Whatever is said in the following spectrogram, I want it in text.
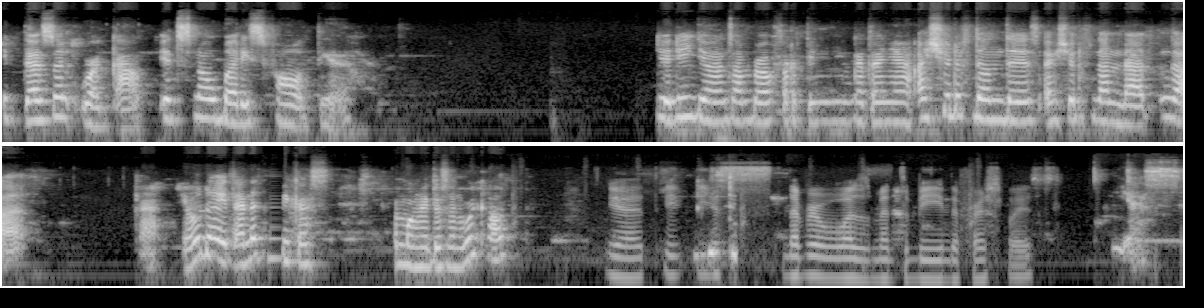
it doesn't work out. It's nobody's fault ya. Jadi jangan sampai overthinking katanya I should have done this, I should have done that. Enggak. Kayak ya udah it ended because emang it doesn't work out. yeah it, it just never was meant to be in the first place Yes.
